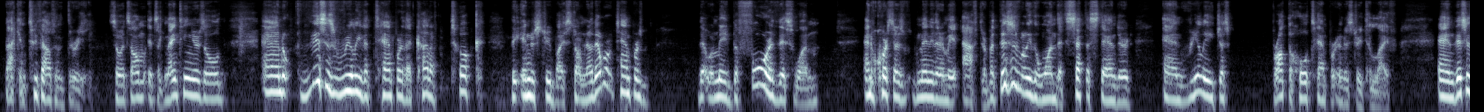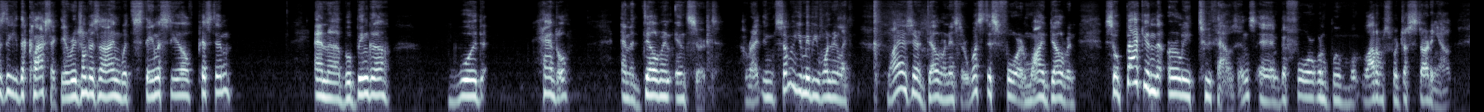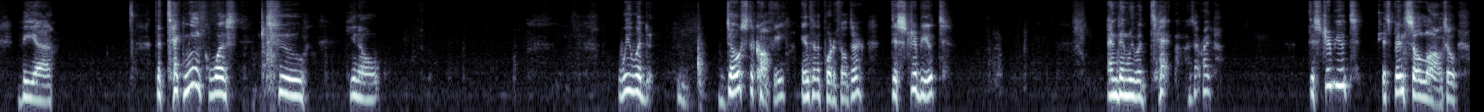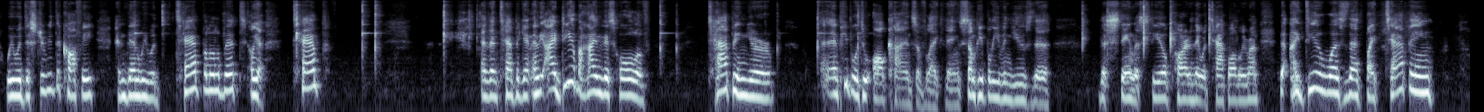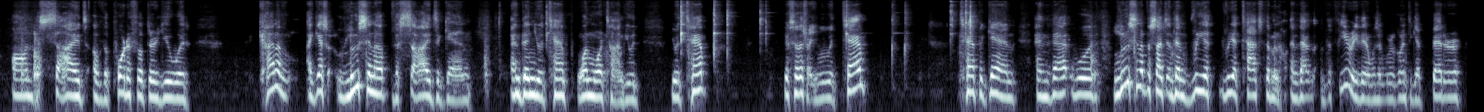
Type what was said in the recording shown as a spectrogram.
back in 2003. So it's almost, it's like 19 years old. And this is really the tamper that kind of took the industry by storm. Now there were tampers that were made before this one, and of course there's many that are made after, but this is really the one that set the standard and really just brought the whole tamper industry to life. And this is the the classic, the original design with stainless steel piston and a Bubinga wood handle and a Delrin insert. All right. And some of you may be wondering, like, why is there a Delrin insert? What's this for and why Delrin? So back in the early 2000s and before when, when a lot of us were just starting out, the uh, the technique was to, you know, we would dose the coffee into the portafilter, distribute, and then we would ta- is that right? Distribute. It's been so long, so we would distribute the coffee, and then we would tamp a little bit. Oh yeah, tamp, and then tamp again. And the idea behind this whole of tapping your and people do all kinds of like things. Some people even use the the stainless steel part and they would tap all the way around. The idea was that by tapping on the sides of the portafilter, you would kind of, I guess, loosen up the sides again, and then you would tamp one more time. You would you would tamp. So that's right. You would tamp, tamp again, and that would loosen up the sides and then re reattach them. And, and that the theory there was that we are going to get better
